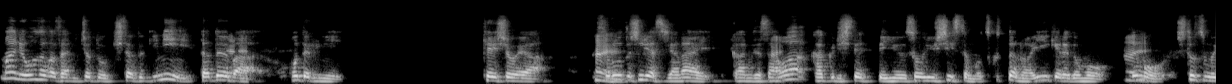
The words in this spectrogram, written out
前に大坂さんにちょっとお聞きしたときに、例えばホテルに軽症やそれほどシリアスじゃない患者さんは隔離してっていう、そういうシステムを作ったのはいいけれども、でも一つも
